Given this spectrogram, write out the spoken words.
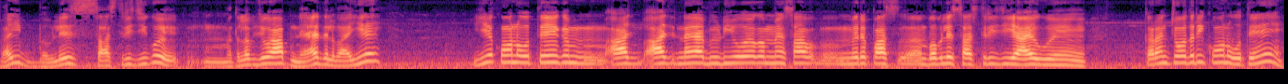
भाई बबलेश शास्त्री जी को मतलब जो आप न्याय दिलवाइए, ये कौन होते हैं कि आज आज नया वीडियो है कि मैं साहब, मेरे पास बबलेश शास्त्री जी आए हुए हैं? करण चौधरी कौन होते हैं?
